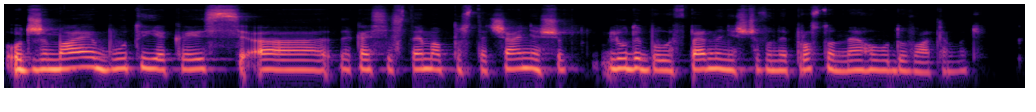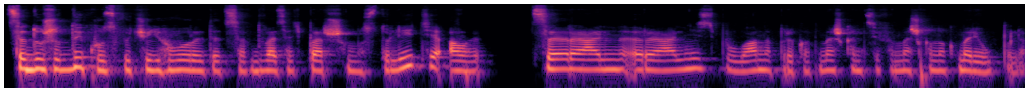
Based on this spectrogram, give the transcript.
Отже, має бути якась, а, якась система постачання, щоб люди були впевнені, що вони просто не голодуватимуть. Це дуже дико звучить говорити це в 21 столітті, але це реальна реальність була, наприклад, мешканців і мешканок Маріуполя.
